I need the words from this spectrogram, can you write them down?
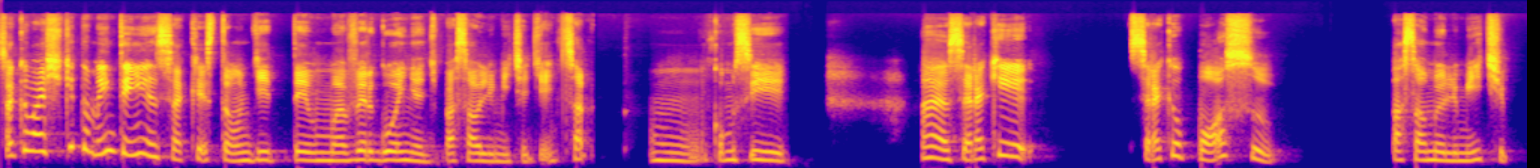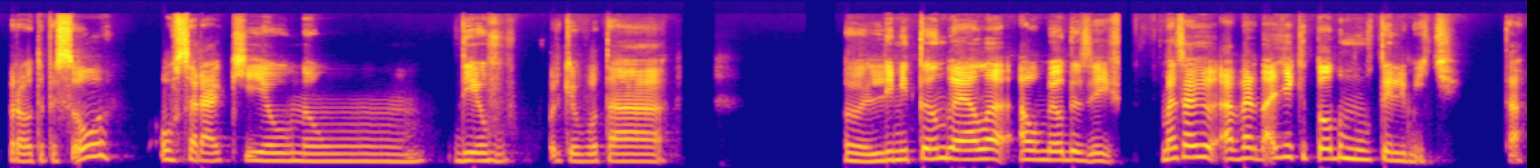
Só que eu acho que também tem essa questão de ter uma vergonha de passar o limite adiante, sabe? Um, como se. Ah, será que. Será que eu posso passar o meu limite para outra pessoa? Ou será que eu não devo? Porque eu vou estar tá uh, limitando ela ao meu desejo. Mas a, a, verdade é que todo mundo tem limite, tá?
